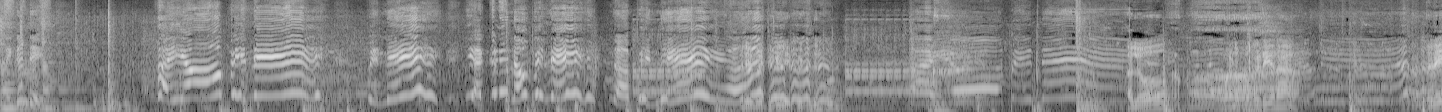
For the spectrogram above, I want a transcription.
దిగండి. అయ్యో పిన్ని! పిన్ని! ఎక్కడున్నావు పిన్ని? నా పిన్ని! రే వెతికెళ్ళి పెట్టి దింపు. అయ్యో పిన్ని! హలో? మండపం రెడీనా రే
